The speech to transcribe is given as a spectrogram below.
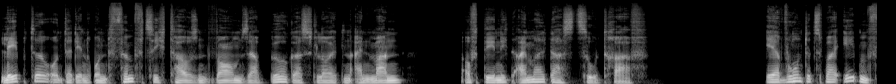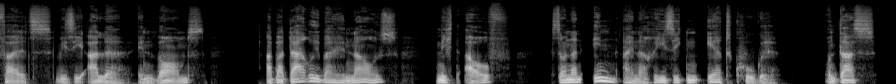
lebte unter den rund 50.000 Wormser Bürgersleuten ein Mann, auf den nicht einmal das zutraf. Er wohnte zwar ebenfalls, wie sie alle, in Worms, aber darüber hinaus nicht auf, sondern in einer riesigen Erdkugel, und das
